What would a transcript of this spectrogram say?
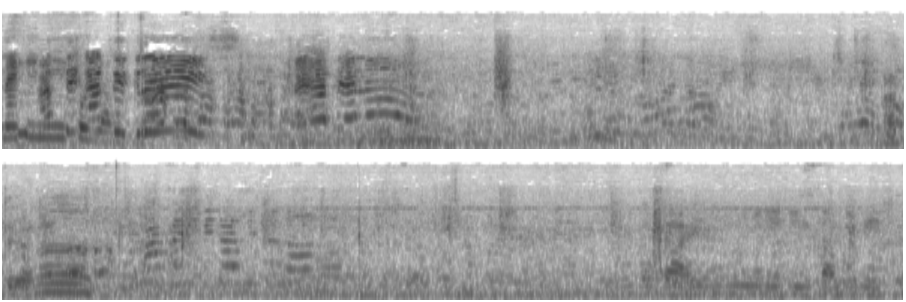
Nahingi ko Ate Grace! Ay, ate ano? Ate, ano? babae yung nakikita mo dito.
